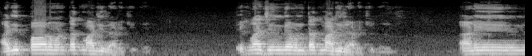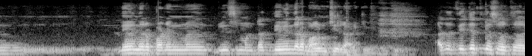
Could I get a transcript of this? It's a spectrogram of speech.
अजित पवार म्हणतात माझी लाडकी बहीण. एकनाथ शिंदे म्हणतात माझी लाडकी बहीण. आणि देवेंद्र फडणवीस म्हणतात देवेंद्र भाऊंची लाडकी बहीण. आता त्याच्यात कसं होतं?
